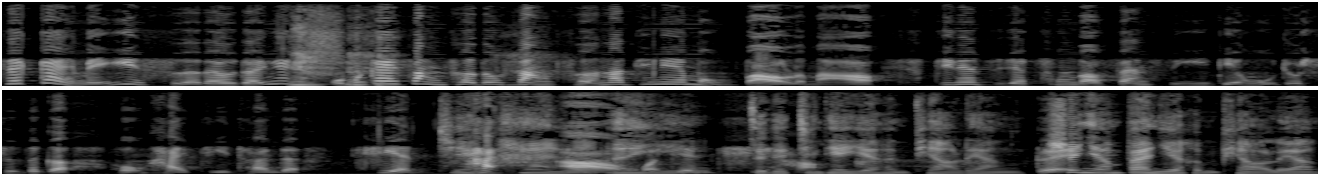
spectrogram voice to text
这盖没意思了，对不对？因为 我们该上车都上车，那今天猛爆了嘛，啊。今天直接冲到三十一点五，就是这个红海集团的建汉啊，火箭七这个今天也很漂亮，对，升阳半也很漂亮，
